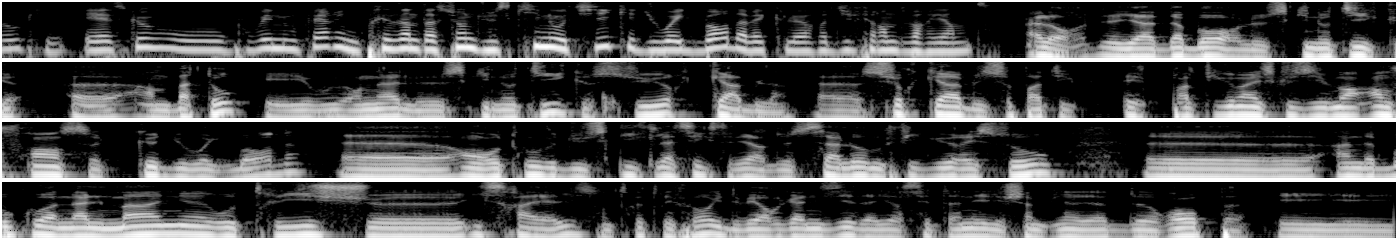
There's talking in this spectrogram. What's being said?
Ok. Et est-ce que vous pouvez nous faire une présentation du ski nautique? Et du wakeboard avec leurs différentes variantes Alors, il y a d'abord le ski nautique euh, en bateau et on a le ski nautique sur câble. Euh, sur câble, ils sont pratiquement exclusivement en France que du wakeboard. Euh, on retrouve du ski classique, c'est-à-dire de slalom, figure et saut. on a beaucoup en Allemagne, Autriche, Israël. Ils sont très très forts. Ils devaient organiser d'ailleurs cette année les championnats d'Europe et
